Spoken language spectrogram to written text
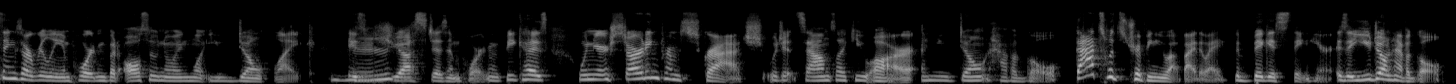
things are really important, but also knowing what you don't like is Mhm. just as important because when you're starting from scratch, which it sounds like you are, and you don't have a goal, that's what's tripping you up, by the way. The biggest thing here is that you don't have a goal.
